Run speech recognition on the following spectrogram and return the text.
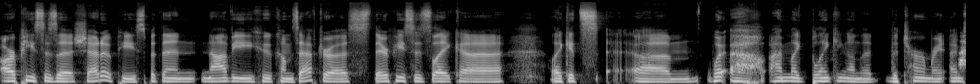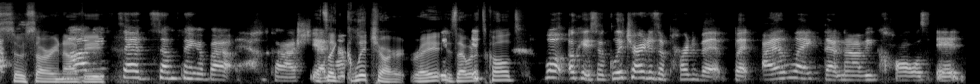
our piece is a shadow piece but then navi who comes after us their piece is like uh like it's um what oh, i'm like blanking on the the term right? I'm so sorry navi. Navi said something about oh gosh yeah it's like Navi- glitch art right? Is that what It- it's called? Well, okay, so glitch art is a part of it, but I like that Navi calls it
